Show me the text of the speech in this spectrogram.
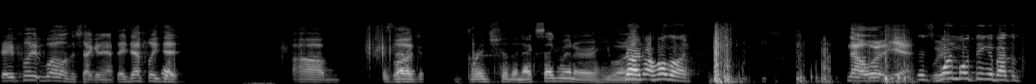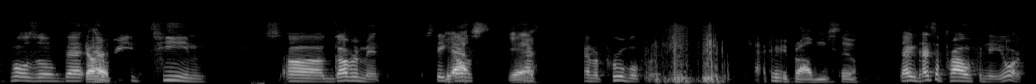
they played well in the second half. They definitely Yeah. did. Um, Is that a but- good bridge to the next segment, or you want? no, no, hold on. No, we're, yeah. There's we're- one more thing about the proposal that every team, uh, government, state government Yes. Yeah, have approval for. that could be problems too. That, that's a problem for New York.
